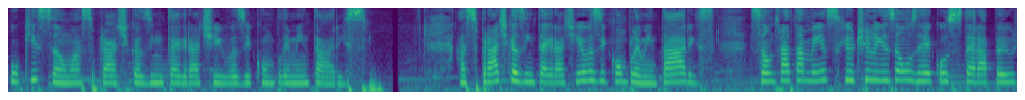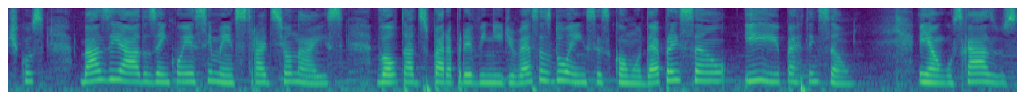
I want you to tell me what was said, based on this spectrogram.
O que são as práticas integrativas e complementares? As práticas integrativas e complementares são tratamentos que utilizam os recursos terapêuticos baseados em conhecimentos tradicionais, voltados para prevenir diversas doenças como depressão e hipertensão. Em alguns casos,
